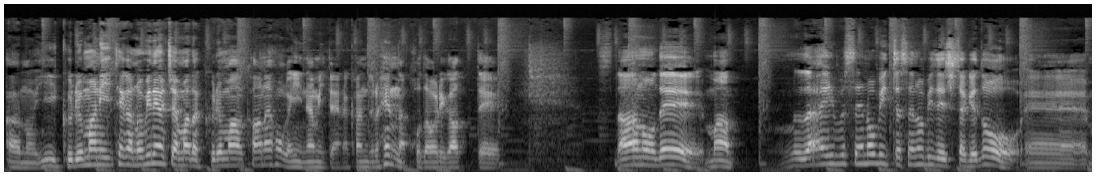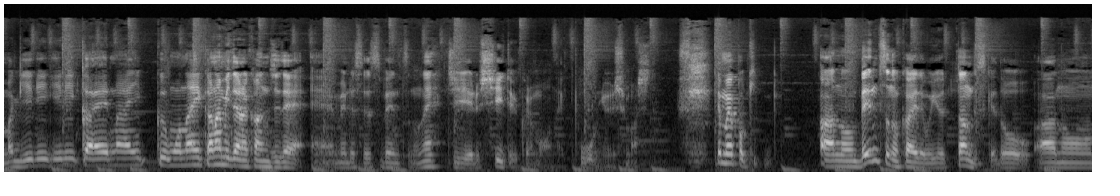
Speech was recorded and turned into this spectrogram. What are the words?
あの、いい車に手が伸びないうちはまだ車買わない方がいいなみたいな感じの変なこだわりがあって、なので、まあ、だいぶ背伸びっちゃ背伸びでしたけど、えー、まあ、ギリギリ買えないくもないかなみたいな感じで、えー、メルセデス・ベンツのね、GLC という車をね、購入しました。でもやっぱ、あの、ベンツの回でも言ったんですけど、あの、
